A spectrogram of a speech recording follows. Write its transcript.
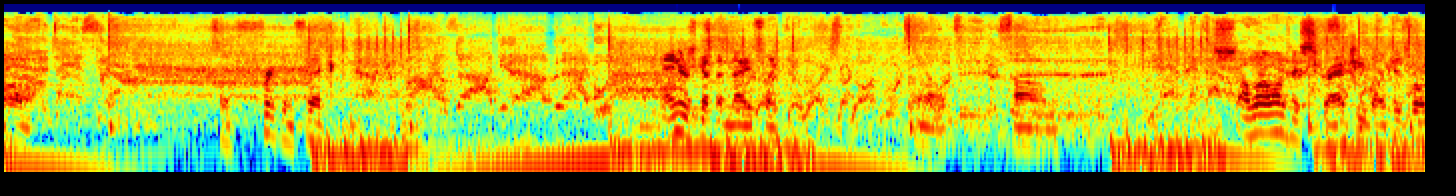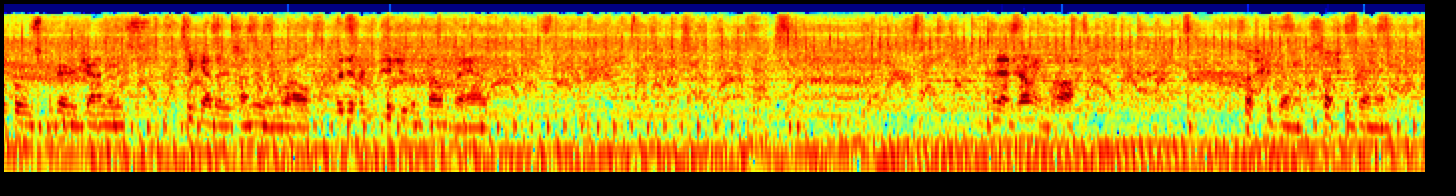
Oh, so freaking thick. Andrew's got the nice, like, you know, um, I want, I want to say scratchy, but like his vocals compared to Johnny's together sound really well. The different pitches and tones they have. And that drumming, oh. Such good drumming, such good drumming.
